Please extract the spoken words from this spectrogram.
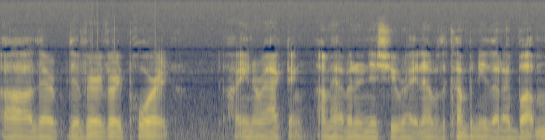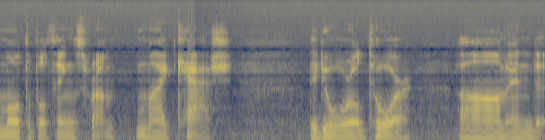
Uh, they're they're very very poor at interacting. I'm having an issue right now with a company that I bought multiple things from. My Cash. They do a world tour, um, and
